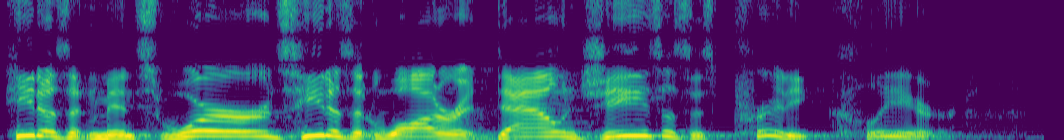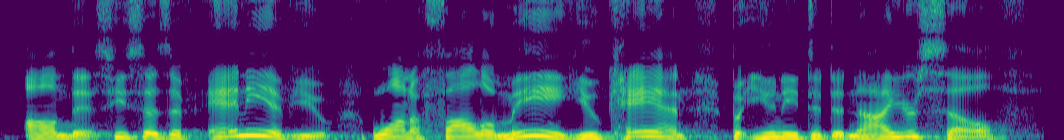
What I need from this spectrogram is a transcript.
he doesn't mince words, he doesn't water it down. Jesus is pretty clear on this. He says, if any of you want to follow me, you can, but you need to deny yourself,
